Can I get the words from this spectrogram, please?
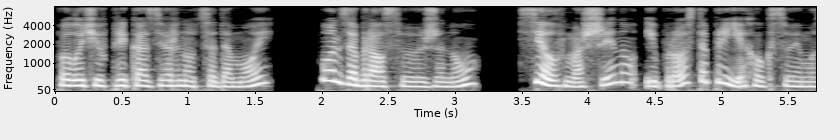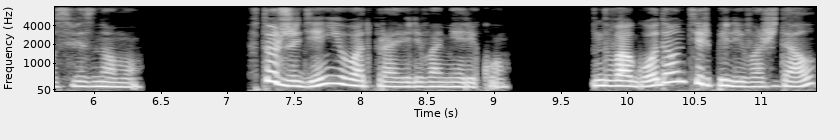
Получив приказ вернуться домой, он забрал свою жену, сел в машину и просто приехал к своему связному. В тот же день его отправили в Америку. Два года он терпеливо ждал,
